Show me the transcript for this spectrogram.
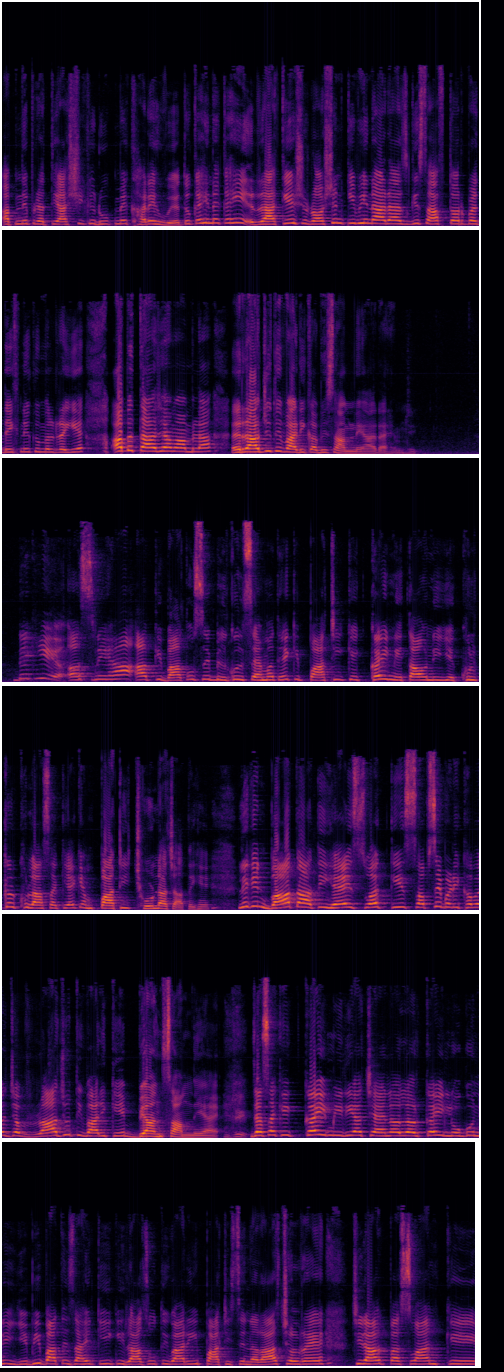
अपने प्रत्याशी के रूप में खड़े हुए। तो कहीं ना कहीं राकेश रोशन की भी नाराज़गी साफ़ तौर पर देखने को मिल रही है। अब ताज़ा मामला राजू तिवारी का भी सामने आ रहा है। देखिए स्नेहा आपकी बातों से बिल्कुल सहमत है कि पार्टी के कई नेताओं ने ये खुलकर खुलासा किया कि हम पार्टी छोड़ना चाहते हैं। लेकिन बात आती है इस वक्त की सबसे बड़ी खबर जब राजू तिवारी के बयान सामने आए। जैसा कि कई मीडिया चैनल और कई लोगों ने ये भी बातें ज़ाहिर की कि राजू तिवारी पार्टी से नाराज़ चल रहे चिराग पासवान के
